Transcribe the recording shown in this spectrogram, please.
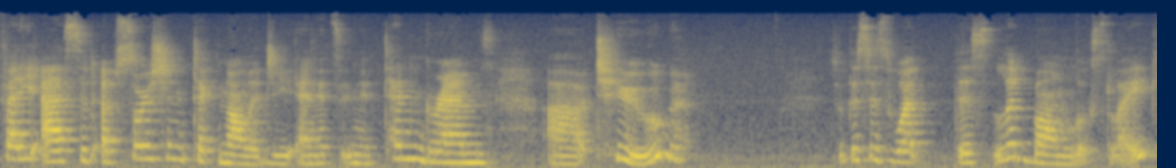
fatty acid absorption technology and it's in a 10 grams uh, tube. So this is what this lip balm looks like.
